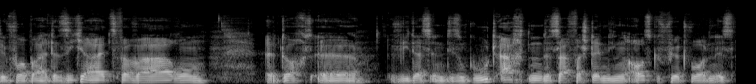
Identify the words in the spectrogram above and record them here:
den Vorbehalt der Sicherheitsverwahrung, äh, doch äh, wie das in diesem Gutachten des Sachverständigen ausgeführt worden ist,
